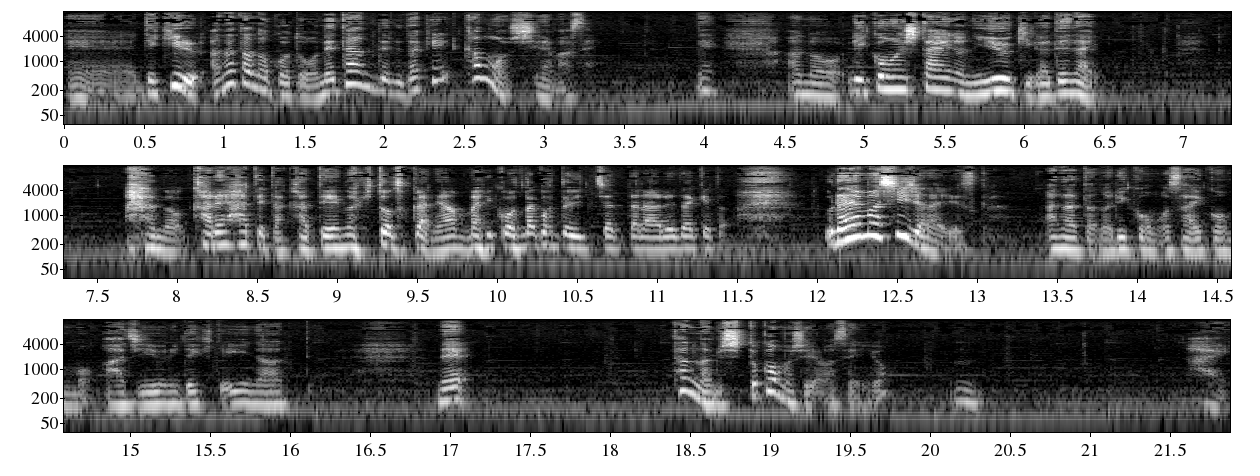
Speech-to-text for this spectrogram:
えー、できるあなたのことを妬んでるだけかもしれません、ね、あの離婚したいのに勇気が出ない。あの枯れ果てた家庭の人とかねあんまりこんなこと言っちゃったらあれだけど羨ましいじゃないですか。あなたの離婚も再婚もあ自由にできていいなって。ね単なる嫉妬かもしれませんよ。うんはい、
